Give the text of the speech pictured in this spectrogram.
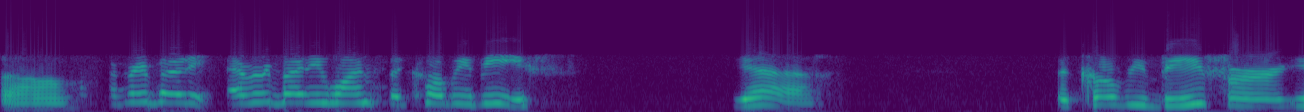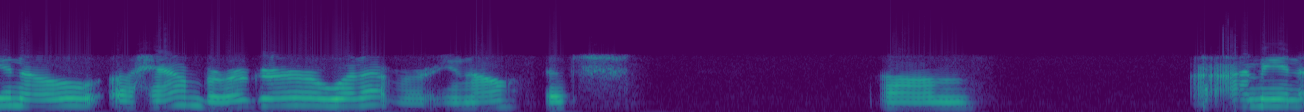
So everybody, everybody wants the Kobe beef. Yeah, the Kobe beef or you know a hamburger or whatever. You know, it's. Um, I mean,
